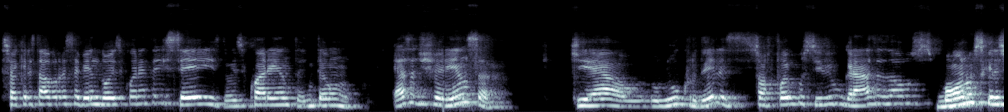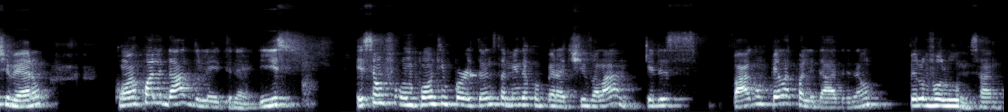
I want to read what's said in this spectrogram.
Só que eles estavam recebendo 2,46, 2,40. Então, essa diferença, que é o, o lucro deles, só foi possível graças aos bônus que eles tiveram com a qualidade do leite, né? E isso, esse é um, um ponto importante também da cooperativa lá, que eles pagam pela qualidade, não pelo volume, sabe?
